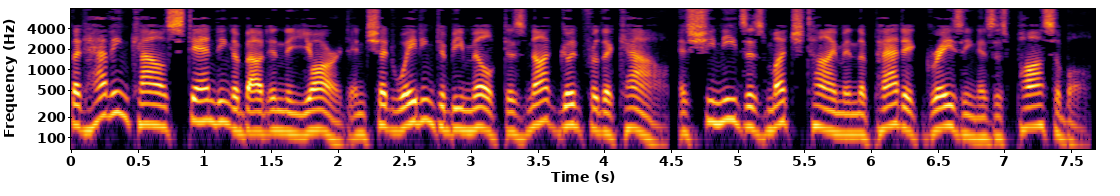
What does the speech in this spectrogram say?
But having cows standing about in the yard and shed waiting to be milked is not good for the cow, as she needs as much time in the paddock grazing as is possible.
